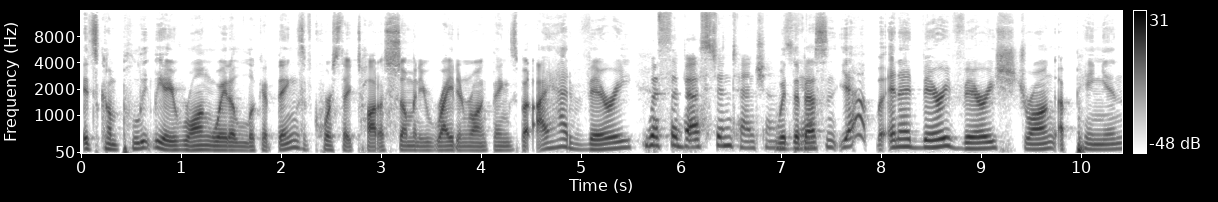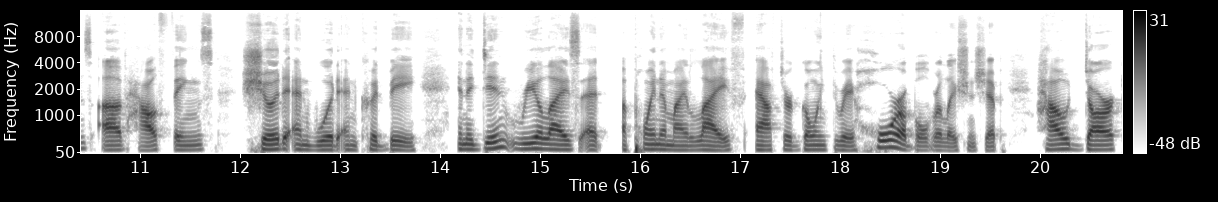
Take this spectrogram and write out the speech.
it's completely a wrong way to look at things. Of course, they taught us so many right and wrong things, but I had very with the best intentions, with the yeah. best, yeah, and I had very, very strong opinions of how things should and would and could be, and I didn't realize at a point in my life after going through a horrible relationship how dark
